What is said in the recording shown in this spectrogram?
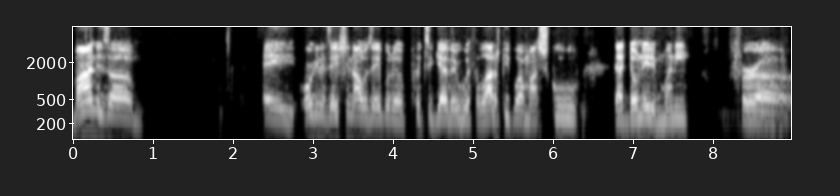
mine is um a organization I was able to put together with a lot of people at my school that donated money for uh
